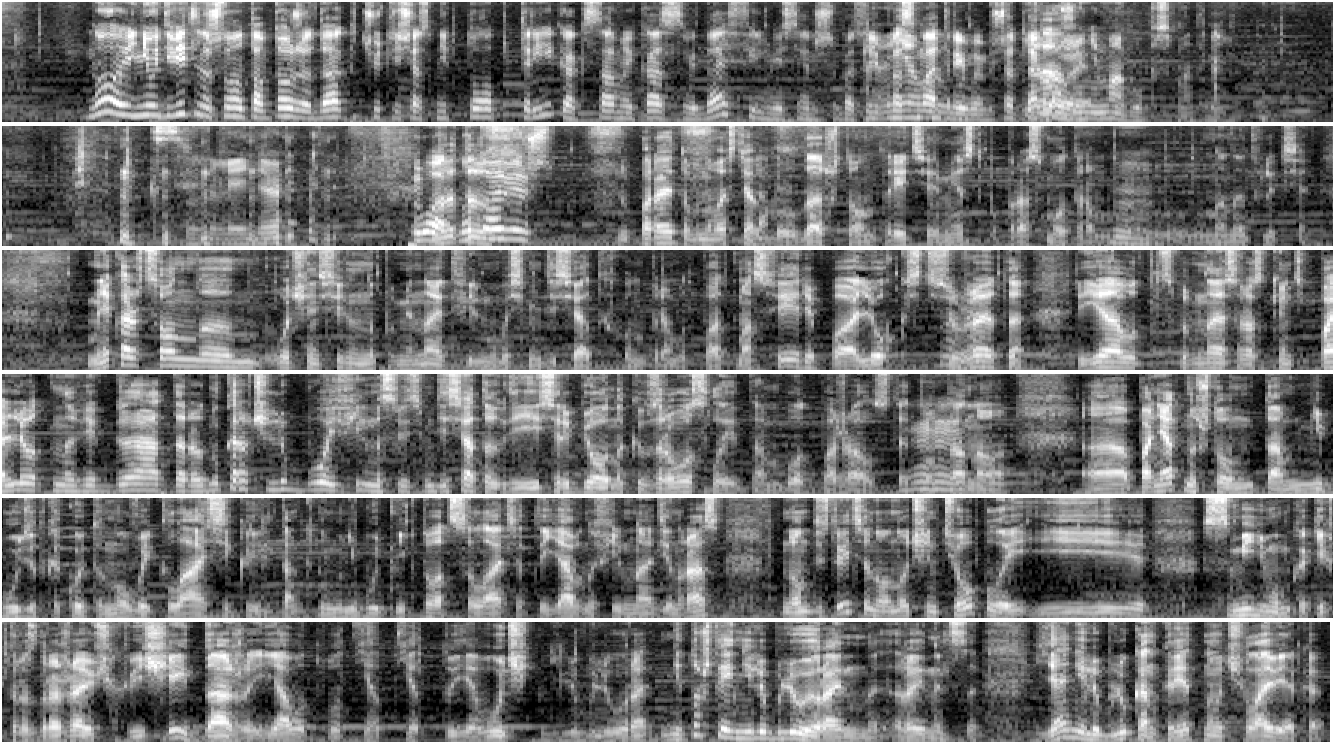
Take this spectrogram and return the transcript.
Ну, и неудивительно, что он там тоже, да, чуть ли сейчас не топ-3, как самый кассовый, да, фильм, если я не ошибаюсь. Или А я просматриваем, что-то Я такое. даже не могу посмотреть. К сожалению. Вот, Ну, ну, то бишь, Ну, Пора это в новостях было, да, что он третье место по просмотрам на Netflix. Мне кажется, он э, очень сильно напоминает фильмы 80-х. Он прям вот по атмосфере, по легкости Ну сюжета. Я вот вспоминаю сразу какой-нибудь полет навигатора. Ну, короче, любой фильм из 80-х, где есть ребенок и взрослый, там, вот, пожалуйста, это Мгм. вот оно. А, понятно, что он там не будет какой-то новой классикой, или там к нему не будет никто отсылать. Это явно фильм на один раз. Но он действительно, он очень теплый и с минимум каких-то раздражающих вещей. Даже я вот, вот я, я, я очень не люблю... Не то, что я не люблю Райана Рейнольдса, я не люблю конкретного человека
